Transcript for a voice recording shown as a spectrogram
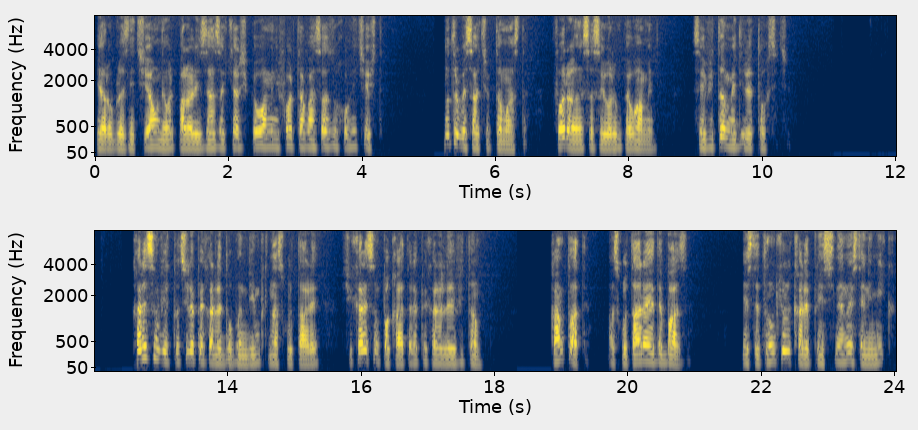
iar obrăznicia uneori paralizează chiar și pe oamenii foarte avansați duhovnicești? Nu trebuie să acceptăm asta, fără însă să-i urâm pe oameni, să evităm mediile toxice. Care sunt virtuțile pe care le dobândim prin ascultare și care sunt păcatele pe care le evităm? Cam toate. Ascultarea e de bază. Este trunchiul care prin sine nu este nimic,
